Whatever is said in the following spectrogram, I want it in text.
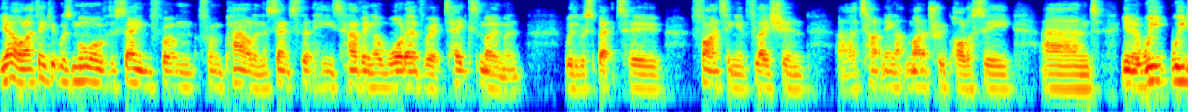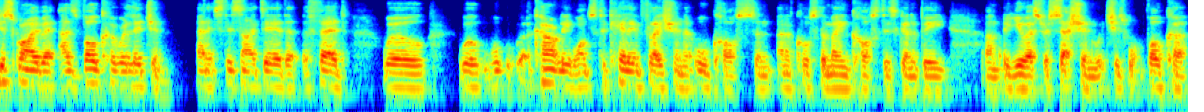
Yeah, well, I think it was more of the same from from Powell in the sense that he's having a whatever it takes moment with respect to fighting inflation, uh, tightening up monetary policy, and you know we we describe it as Volcker religion, and it's this idea that the Fed will will, will currently wants to kill inflation at all costs, and, and of course the main cost is going to be um, a U.S. recession, which is what Volcker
